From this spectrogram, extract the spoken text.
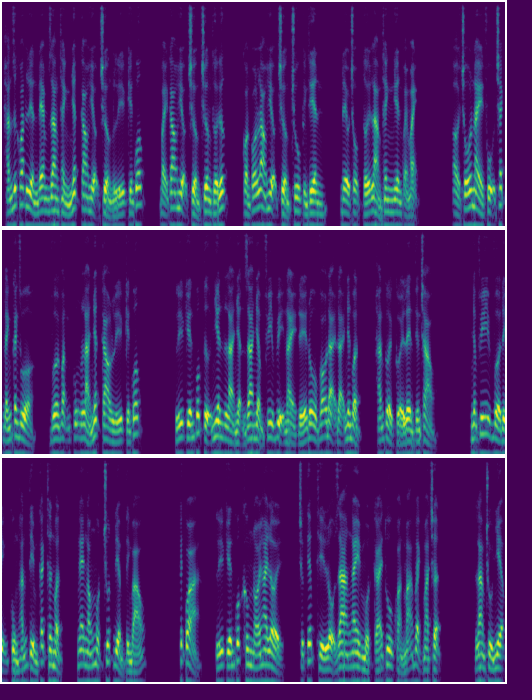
Hắn dứt khoát liền đem giang thành nhất cao hiệu trưởng lý kiến quốc, bảy cao hiệu trưởng trương thừa đức, còn có lao hiệu trưởng chu kình thiên, đều trộm tới làm thanh niên khỏe mạnh. Ở chỗ này phụ trách đánh canh rùa, vừa vặn cũng là nhất cao lý kiến quốc lý kiến quốc tự nhiên là nhận ra nhậm phi vị này đế đô võ đại đại nhân vật, hắn cười cười lên tiếng chào. Nhậm phi vừa định cùng hắn tìm cách thân mật, nghe ngóng một chút điểm tình báo. Kết quả, lý kiến quốc không nói hai lời, trực tiếp thì lộ ra ngay một cái thu khoản mã vạch ma trận. Làm chủ nhiệm,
